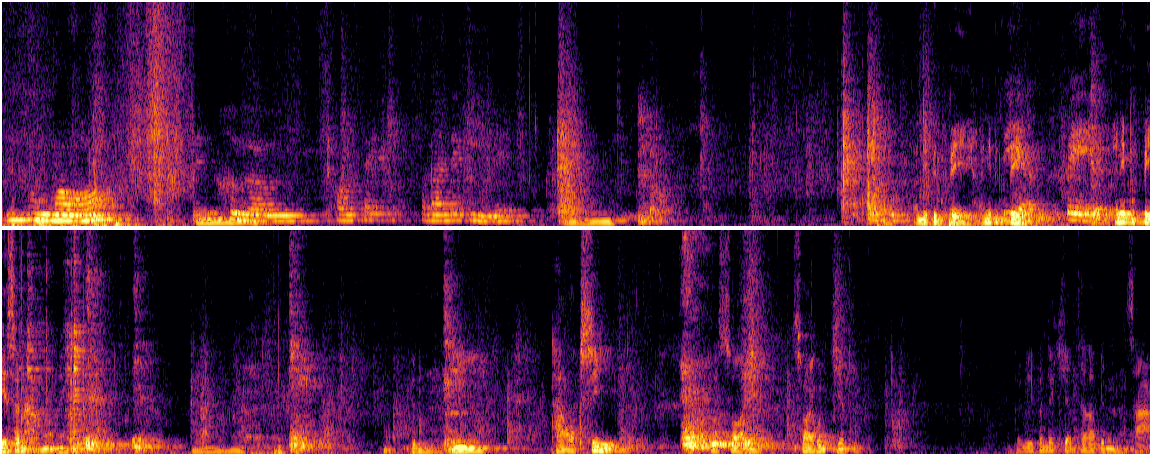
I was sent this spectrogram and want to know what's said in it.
เป็นห้องหมอ เป็นเครื่องของเซ็กสมัยเด็กกี่เลย อันนี้เป็นเปรอันนี้เป็นเปร เตี๋ยเป๋ อันนี้เป็นเปรสนามเนาะนี่เป็นมีทางออกซี่มาซอยซอยคนเจ็บแต่นี่เพิ่นได้เขียนซะว่าเป็นสร้าง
